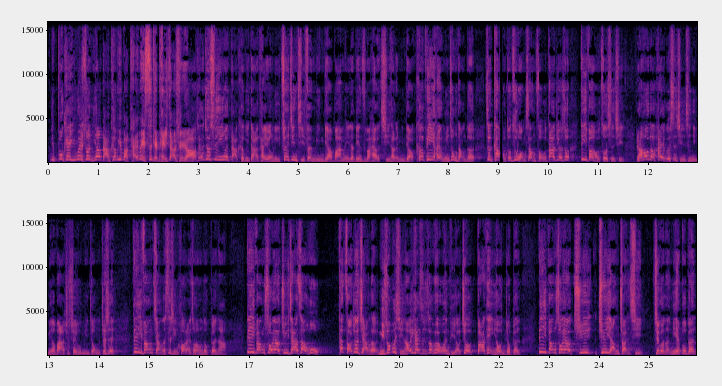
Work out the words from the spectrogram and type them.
你不可以因为说你要打柯 P，把台北市给赔下去啊！这个就是因为打柯 P 打得太用力。最近几份民调，包含每一个电子报，还有其他的民调，柯 P 还有民众党的这个看法都是往上走。大家觉得说地方有做事情，然后呢，还有个事情是你没有办法去说服民众的，就是地方讲的事情，后来中央都跟啊。地方说要居家照护，他早就讲了，你说不行哦，一开始这会有问题哦，就八天以后你就跟。地方说要居居阳转型，结果呢你也不跟，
